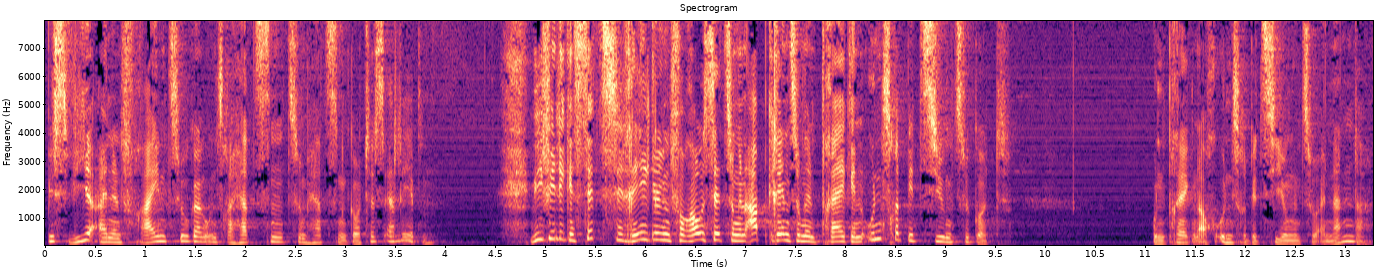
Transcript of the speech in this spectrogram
bis wir einen freien Zugang unserer Herzen zum Herzen Gottes erleben. Wie viele Gesetze, Regeln, Voraussetzungen, Abgrenzungen prägen unsere Beziehung zu Gott und prägen auch unsere Beziehungen zueinander?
